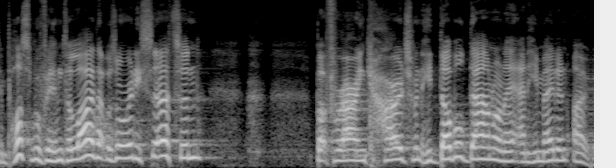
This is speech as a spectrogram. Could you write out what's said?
It's impossible for him to lie, that was already certain. But for our encouragement, he doubled down on it and he made an oath.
